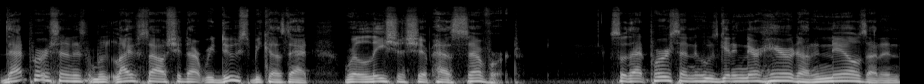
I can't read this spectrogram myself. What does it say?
That person's lifestyle should not reduce because that relationship has severed. So that person who's getting their hair done and nails done and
